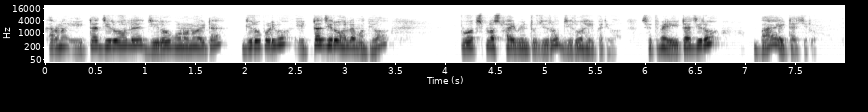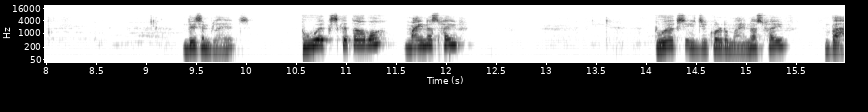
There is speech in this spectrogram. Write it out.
কারণ এইটা জিরো হলে জিরো গুণন এইটা জিরো পড়ব এটা জিরো হলে মধ্য two x plus five into zero zero হয়ে পারিব সেপাই এইটা জিরো বা এইটা zero this implies two x কেতে হব minus five two x is equal to minus five বা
